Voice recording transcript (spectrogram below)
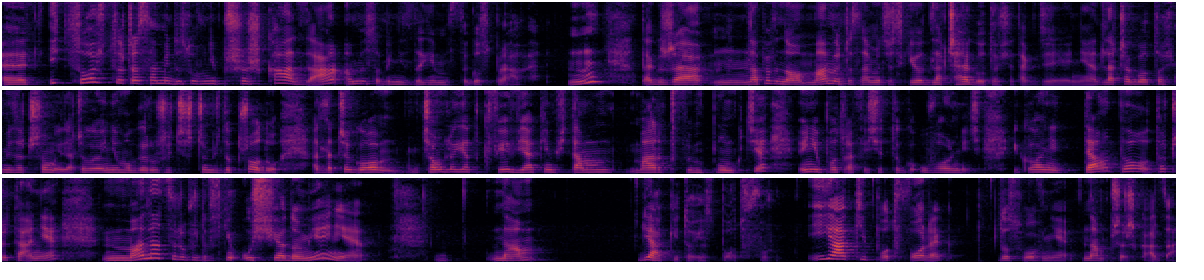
e, i coś, co czasami dosłownie przeszkadza, a my sobie nie zdajemy z tego sprawy. Mm? Także mm, na pewno mamy czasami coś takiego, dlaczego to się tak dzieje, nie? Dlaczego coś mnie zatrzymuje, dlaczego ja nie mogę ruszyć z czymś do przodu, a dlaczego ciągle ja tkwię w jakimś tam martwym punkcie i nie potrafię się tego uwolnić. I kochani, to, to, to czytanie ma na celu przede wszystkim uświadomienie nam, jaki to jest potwór jaki potworek dosłownie nam przeszkadza.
